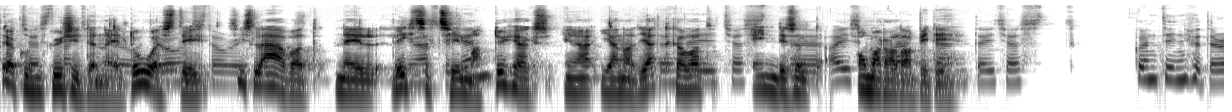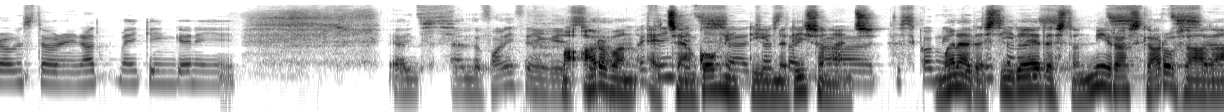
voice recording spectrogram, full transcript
ja kui küsida neilt uuesti, siis lähevad neil lihtsalt silmad tühjaks ja, ja nad jätkavad endiselt oma rada pidi. Continue their own story, not making any ma arvan, et see on uh, kognitiivne dissonants. mõnedest ideedest on nii raske aru saada,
